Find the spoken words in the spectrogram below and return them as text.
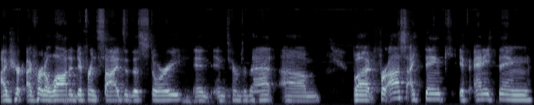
I've heard I've heard a lot of different sides of this story in, in terms of that. Um, but for us, I think if anything,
